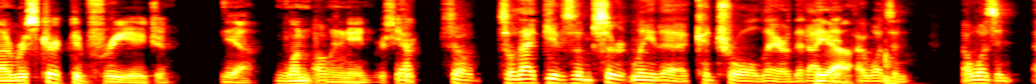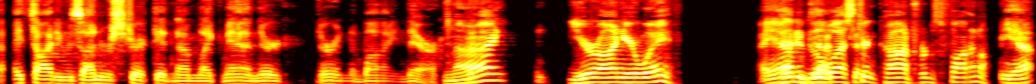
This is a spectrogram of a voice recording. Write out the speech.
uh, restricted free agent. Yeah. 1.8 Yeah. restricted. So, so that gives them certainly the control there that I Yeah. I wasn't. I wasn't. I thought he was unrestricted, and I'm like, man, they're they're in the bind there. All right. You're on your way. I am Headed to the uh, Western Conference final. Yeah,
